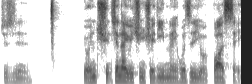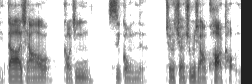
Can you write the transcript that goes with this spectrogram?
就是有人群，现在有一群学弟妹，或是有不知道谁，大家想要考进资工的，想想全部想要跨考的。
